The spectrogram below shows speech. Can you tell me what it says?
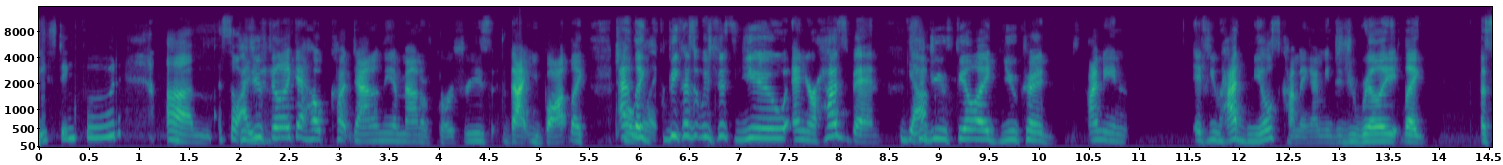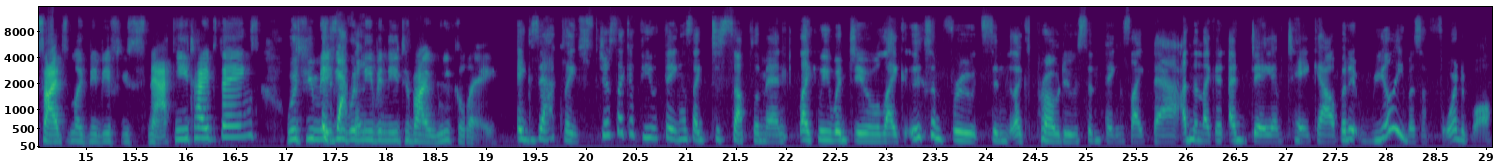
wasting food. Um, so did I you feel like it helped cut down on the amount of groceries that you bought? Like, totally. like because it was just you and your husband. Yeah. Did you feel like you could? I mean, if you had meals coming, I mean, did you really like? Aside from like maybe a few snacky type things, which you maybe exactly. wouldn't even need to buy weekly. Exactly. Just like a few things like to supplement, like we would do like, like some fruits and like produce and things like that. And then like a, a day of takeout. But it really was affordable.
